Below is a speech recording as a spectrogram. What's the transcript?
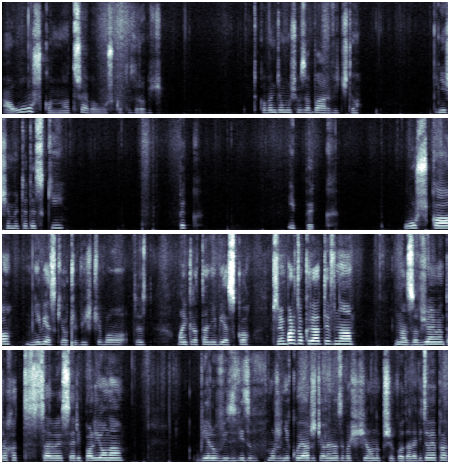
A łóżko, no trzeba łóżko to zrobić. Tylko będę musiał zabarwić to. Wyniesiemy te deski. Pyk. I pyk. Łóżko niebieskie oczywiście, bo to jest Minecraft na niebiesko. W sumie bardzo kreatywna nazwa. Wziąłem ją trochę z starej serii Paliona. Wielu z widzów może nie kojarzyć, ale nazywa się Zielona Przygoda. Ale widzowie, pra-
